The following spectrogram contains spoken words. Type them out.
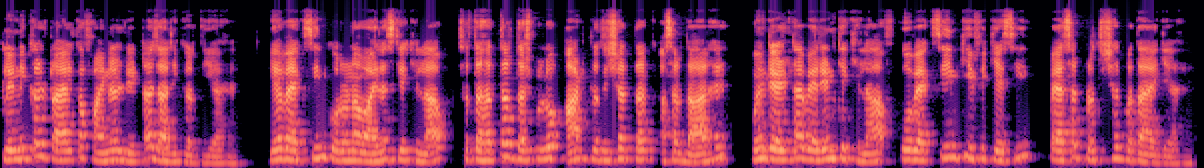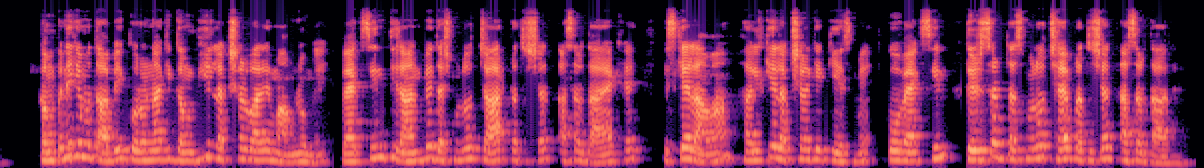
क्लिनिकल ट्रायल का फाइनल डेटा जारी कर दिया है। यह वैक्सीन कोरोना वायरस के खिलाफ सतहत्तर दशमलव आठ प्रतिशत तक असरदार है। वहीं डेल्टा वेरिएंट के खिलाफ कोवैक्सीन की इफिकेसी पैंसठ प्रतिशत बताया गया है। कंपनी के मुताबिक कोरोना के गंभीर लक्षण वाले मामलों में वैक्सीन तिरानवे दशमलव चार प्रतिशत असरदायक है। इसके अलावा हल्के लक्षण के केस में कोवैक्सीन तिरसठ दशमलव छह प्रतिशत असरदार है।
